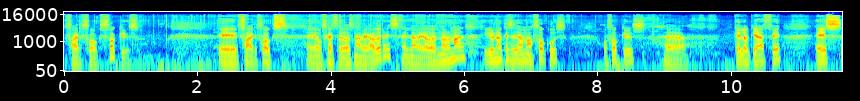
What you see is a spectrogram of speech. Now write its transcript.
Firefox Focus. Eh, Firefox ofrece dos navegadores, el navegador normal y uno que se llama Focus o Focus, que lo que hace es,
